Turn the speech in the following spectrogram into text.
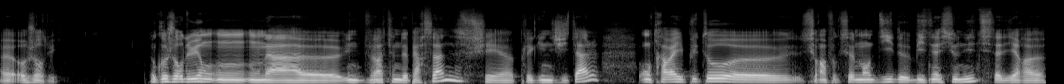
aujourd'hui. Donc aujourd'hui, on, a euh, une vingtaine de personnes chez euh, Plugin Digital. On travaille plutôt euh, sur un fonctionnement dit de business unit, c'est-à-dire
